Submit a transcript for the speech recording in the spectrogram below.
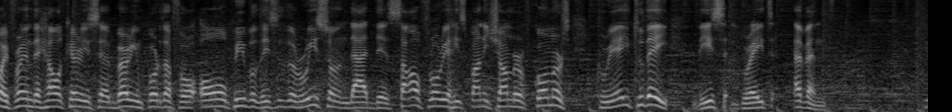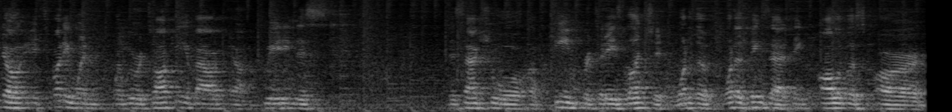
my friend, the healthcare is uh, very important for all people. This is the reason that the South Florida Hispanic Chamber of Commerce create today this great event. You know, it's funny when, when we were talking about um, creating this this actual uh, theme for today's luncheon. One of the one of the things that I think all of us are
